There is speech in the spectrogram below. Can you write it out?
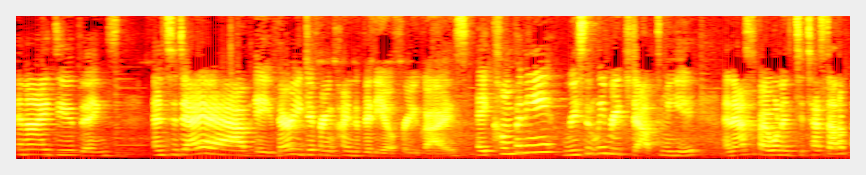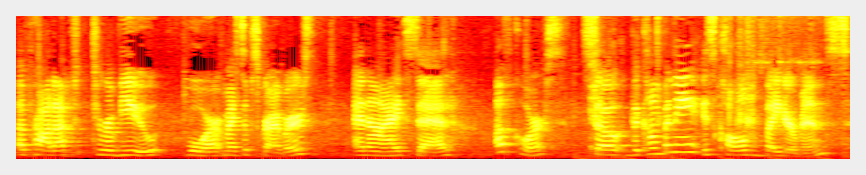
and I do things. And today I have a very different kind of video for you guys. A company recently reached out to me and asked if I wanted to test out a product to review for my subscribers. And I said, of course. So the company is called Vitermints.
